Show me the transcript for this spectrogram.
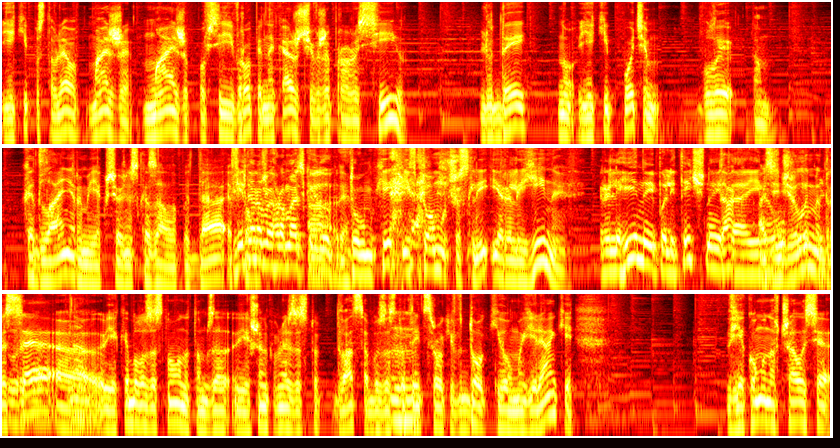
який поставляв майже, майже по всій Європі, не кажучи вже про Росію, людей, ну, які потім були там. Хедлайнерами, як сьогодні сказали би, да, в Лідерами тому, громадської думки. думки, і в тому числі і релігійної. Релігійної, політичної Так, та і а наукової медресе, да. е, яке було засновано там за, якщо не помиляюсь, за 120 або за 130 років до Києво-Могилянки, в якому навчалися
